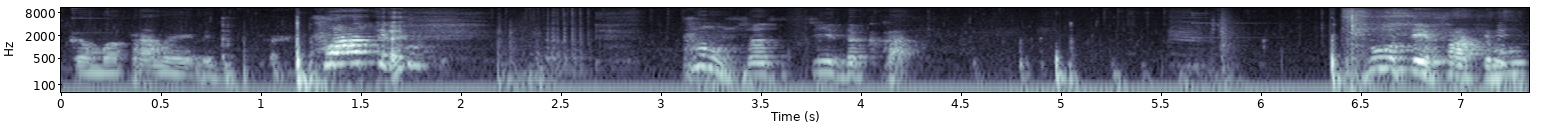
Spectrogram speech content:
că mă prea mai Frate, cum... Nu, să ție de căcat. Du-te, frate, mu...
